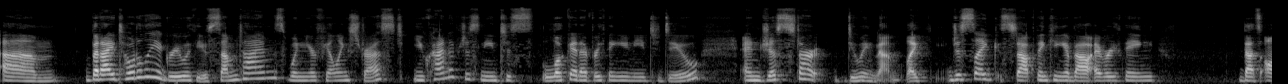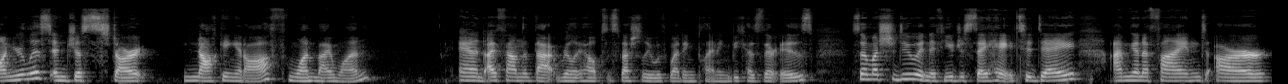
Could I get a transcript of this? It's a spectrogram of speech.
Um, but I totally agree with you. Sometimes when you're feeling stressed, you kind of just need to look at everything you need to do and just start doing them. Like, just like stop thinking about everything that's on your list and just start knocking it off one by one. And I found that that really helps, especially with wedding planning, because there is so much to do. And if you just say, hey, today I'm going to find our,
